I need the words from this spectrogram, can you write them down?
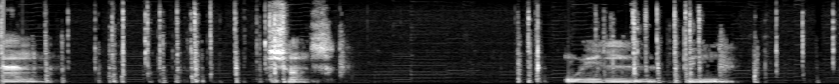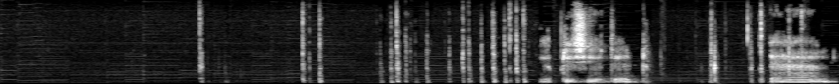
and actions will be appreciated and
